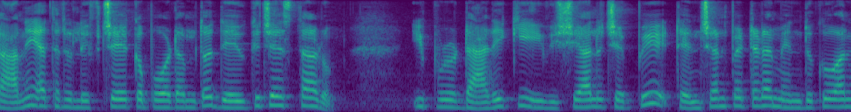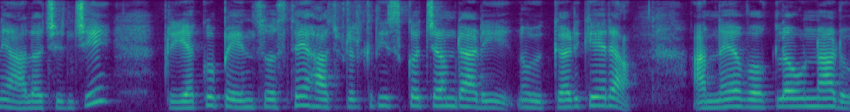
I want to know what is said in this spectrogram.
కానీ అతను లిఫ్ట్ చేయకపోవడంతో దేవికి చేస్తాడు. ఇప్పుడు డాడీకి ఈ విషయాలు చెప్పి టెన్షన్ పెట్టడం ఎందుకు అని ఆలోచించి ప్రియకు పెయిన్స్ వస్తే హాస్పిటల్కి తీసుకొచ్చాం డాడీ నువ్వు ఇక్కడికేరా అన్నయ్య వర్క్లో ఉన్నాడు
